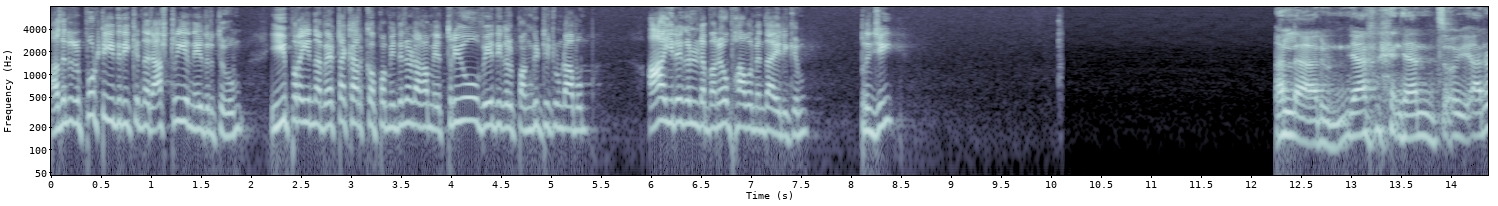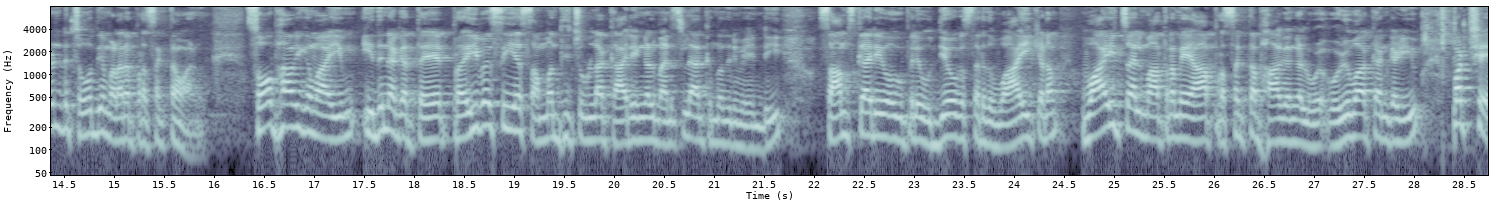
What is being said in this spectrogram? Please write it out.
അതിന് റിപ്പോർട്ട് ചെയ്തിരിക്കുന്ന രാഷ്ട്രീയ നേതൃത്വവും ഈ പറയുന്ന വേട്ടക്കാർക്കൊപ്പം ഇതിനോടകം എത്രയോ വേദികൾ പങ്കിട്ടിട്ടുണ്ടാവും. ആ ഇരകളുടെ മനോഭാവം എന്തായിരിക്കും? പ്രിജി അല്ല അരുൺ ഞാൻ ഞാൻ അരുണിന്റെ ചോദ്യം വളരെ പ്രസക്തമാണ്. സ്വാഭാവികമായും ഇതിനകത്തെ പ്രൈവസിയെ സംബന്ധിച്ചുള്ള കാര്യങ്ങൾ മനസ്സിലാക്കുന്നതിന് വേണ്ടി സാംസ്കാരിക വകുപ്പിലെ ഉദ്യോഗസ്ഥർ ഇത് വായിക്കണം. വായിച്ചാൽ മാത്രമേ ആ പ്രസക്ത ഭാഗങ്ങൾ ഒഴിവാക്കാൻ കഴിയൂ. പക്ഷേ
